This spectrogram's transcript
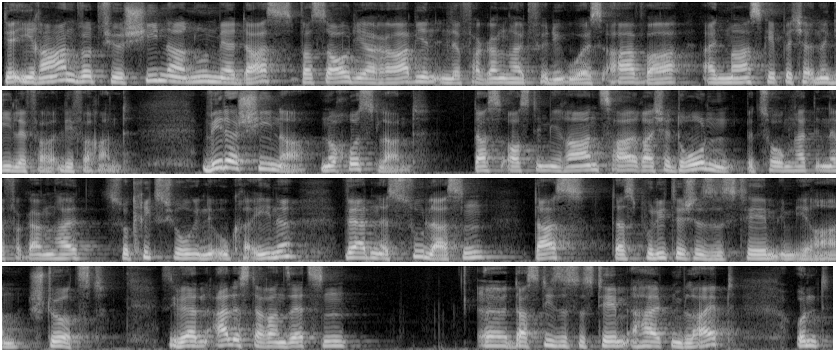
Der Iran wird für China nunmehr das, was Saudi-Arabien in der Vergangenheit für die USA war, ein maßgeblicher Energielieferant. Weder China noch Russland, das aus dem Iran zahlreiche Drohnen bezogen hat in der Vergangenheit zur Kriegsführung in der Ukraine, werden es zulassen, dass das politische System im Iran stürzt. Sie werden alles daran setzen, äh, dass dieses System erhalten bleibt. Und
